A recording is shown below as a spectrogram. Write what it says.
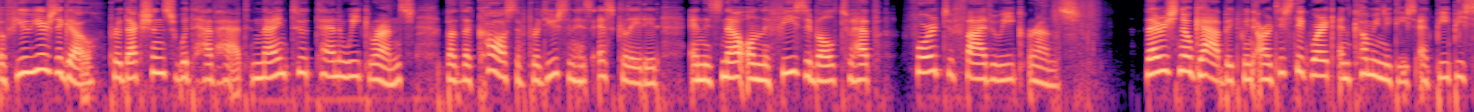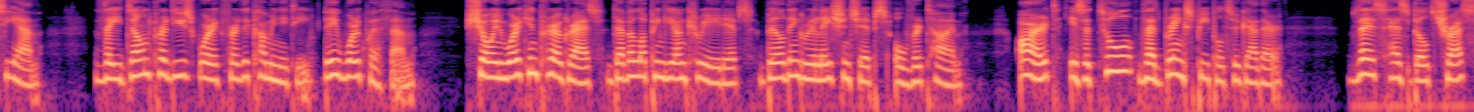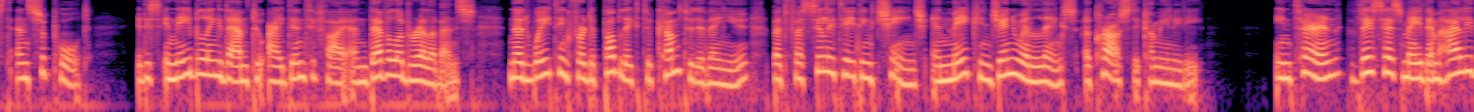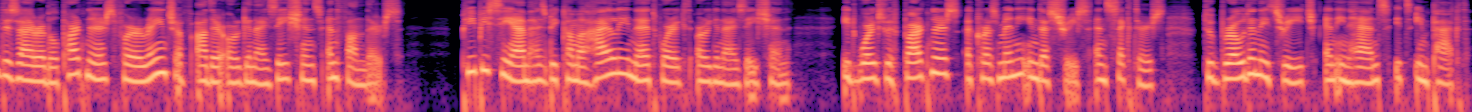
A few years ago, productions would have had 9 to 10 week runs, but the cost of producing has escalated and it's now only feasible to have 4 to 5 week runs. There is no gap between artistic work and communities at PPCM. They don't produce work for the community, they work with them showing work in progress, developing young creatives, building relationships over time. Art is a tool that brings people together. This has built trust and support. It is enabling them to identify and develop relevance, not waiting for the public to come to the venue, but facilitating change and making genuine links across the community. In turn, this has made them highly desirable partners for a range of other organizations and funders. PPCM has become a highly networked organization. It works with partners across many industries and sectors to broaden its reach and enhance its impact.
